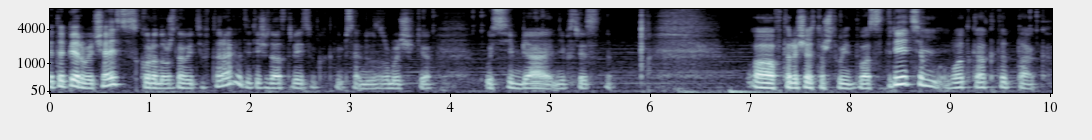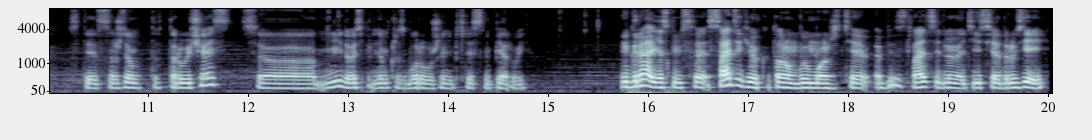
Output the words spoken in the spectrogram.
Это первая часть, скоро должна выйти вторая, в 2023, как написали разработчики у себя непосредственно. А, вторая часть то, что выйдет в 23-м, вот как-то так. Соответственно, ждем вторую часть, а, ну и давайте перейдем к разбору уже непосредственно первой. Игра о детском садике, в котором вы можете обязательно найти себе друзей.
